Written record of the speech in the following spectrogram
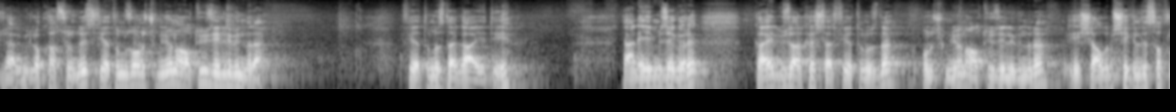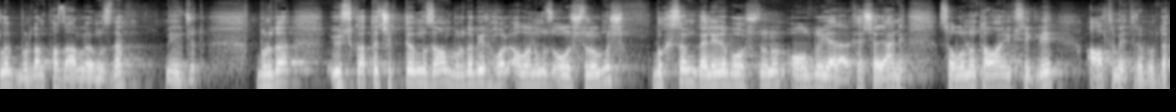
Güzel bir lokasyondayız. Fiyatımız 13 milyon 650 bin lira. Fiyatımız da gayet iyi. Yani evimize göre gayet güzel arkadaşlar fiyatımız da 13 milyon 650 bin lira. Eşyalı bir şekilde satılık. Buradan pazarlığımız da mevcut. Burada üst kata çıktığımız zaman burada bir hol alanımız oluşturulmuş. Bu kısım galeri boşluğunun olduğu yer arkadaşlar. Yani salonun tavan yüksekliği 6 metre burada.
